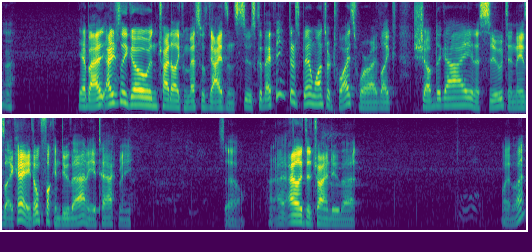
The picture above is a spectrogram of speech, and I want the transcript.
Huh. Yeah, but I, I usually go and try to like mess with guys in suits because I think there's been once or twice where I like shoved a guy in a suit and he's like, "Hey, don't fucking do that," and he attacked me. So I, I like to try and do that. Wait, what?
